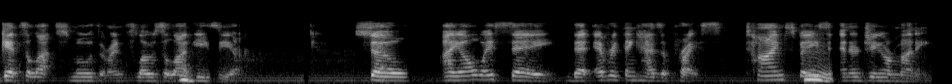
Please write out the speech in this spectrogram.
gets a lot smoother and flows a lot mm-hmm. easier. So I always say that everything has a price time, space, mm. energy, or money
